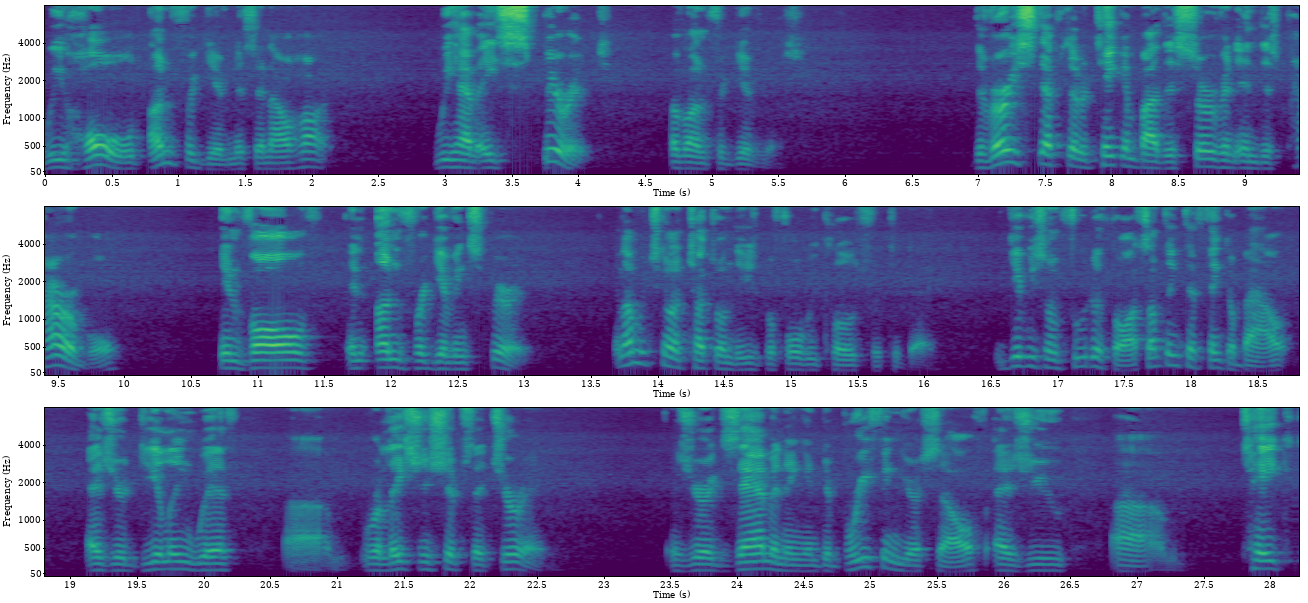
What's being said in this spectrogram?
we hold unforgiveness in our heart. We have a spirit of unforgiveness. The very steps that are taken by this servant in this parable involve an unforgiving spirit. And I'm just going to touch on these before we close for today. Give you some food of thought, something to think about as you're dealing with um, relationships that you're in, as you're examining and debriefing yourself, as you um, take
